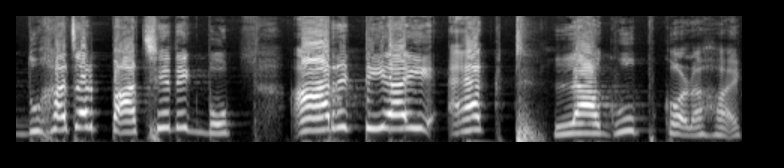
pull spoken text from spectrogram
দু হাজার পাঁচে দেখব আরটিআই অ্যাক্ট লাগু করা হয়।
